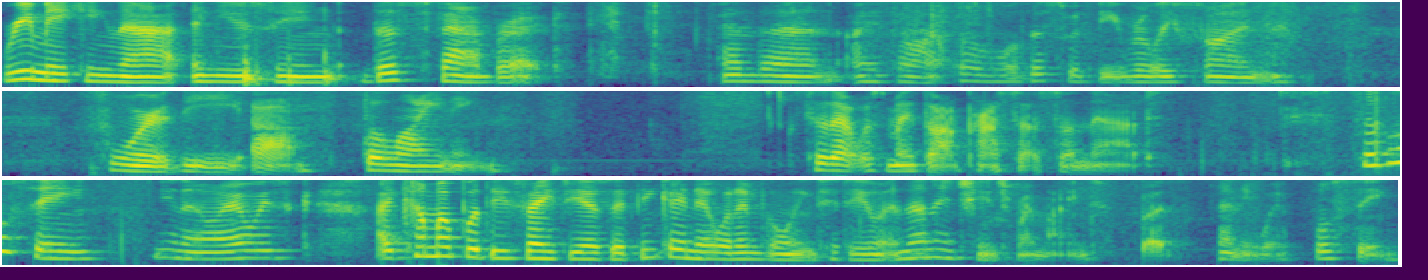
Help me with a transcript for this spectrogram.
remaking that and using this fabric. And then I thought, oh well, this would be really fun for the uh, the lining. So that was my thought process on that. So we'll see. You know, I always, I come up with these ideas. I think I know what I'm going to do, and then I change my mind. But anyway, we'll see.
